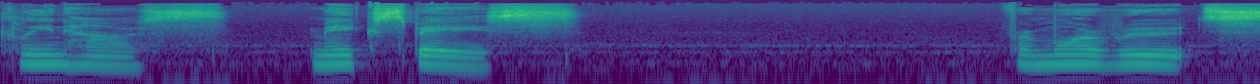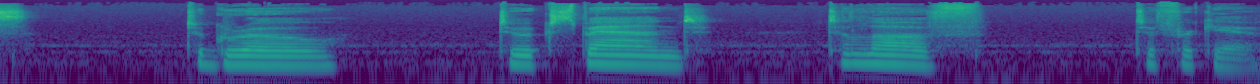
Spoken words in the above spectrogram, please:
Clean house, make space for more roots to grow, to expand, to love, to forgive.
